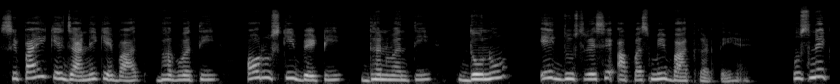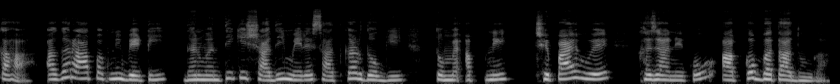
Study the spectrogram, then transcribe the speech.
सिपाही के जाने के बाद भगवती और उसकी बेटी, धनवंती दोनों एक दूसरे से आपस में बात करते हैं। उसने कहा, अगर आप अपनी बेटी, धनवंती की शादी मेरे साथ कर दोगी तो मैं अपने छिपाए हुए खजाने को आपको बता दूँगा।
